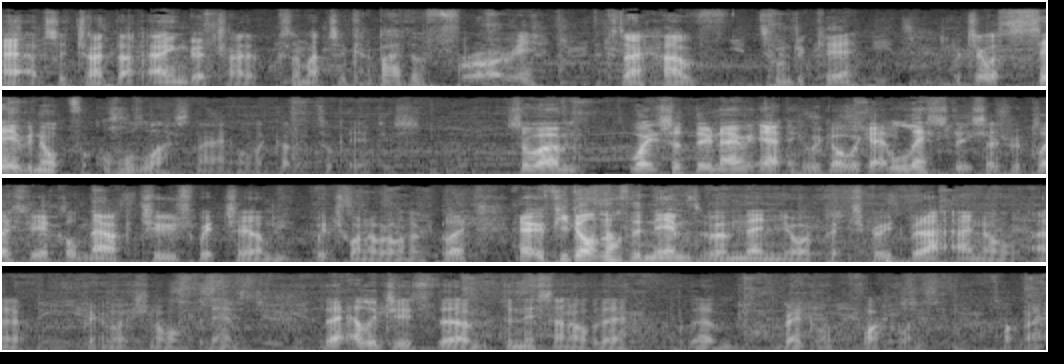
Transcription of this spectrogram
I actually tried that. Try it because I'm actually gonna buy the Ferrari because I have 200k, which I was saving up for all last night. Oh my god, it took ages. So um, what it should do now, yeah, here we go. We get a list that says replace vehicle. Now I can choose which um which one I want to replace. Now if you don't know the names of them, then you're pretty screwed. But I, I know, I pretty much know all the names. The Elegy is the the Nissan over there, the um, red one, Falcon, top right.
